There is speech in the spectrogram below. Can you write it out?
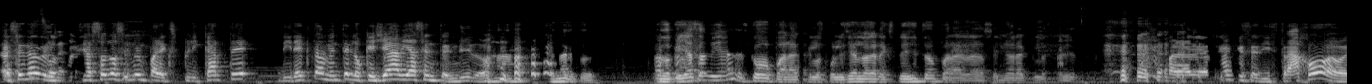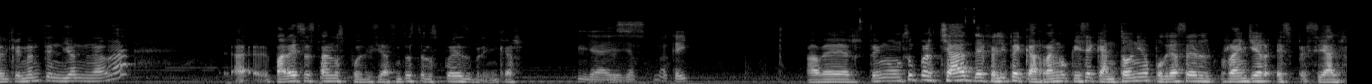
La escena de los policías solo sirven para explicarte directamente lo que ya habías entendido. Exacto. Lo que ya sabía es como para que los policías lo hagan explícito para la señora que lo está viendo. Para la persona que se distrajo o el que no entendió nada. Para eso están los policías, entonces te los puedes brincar. Ya, ya, ya. Ok. A ver, tengo un super chat de Felipe Carrango que dice que Antonio podría ser el Ranger especial.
